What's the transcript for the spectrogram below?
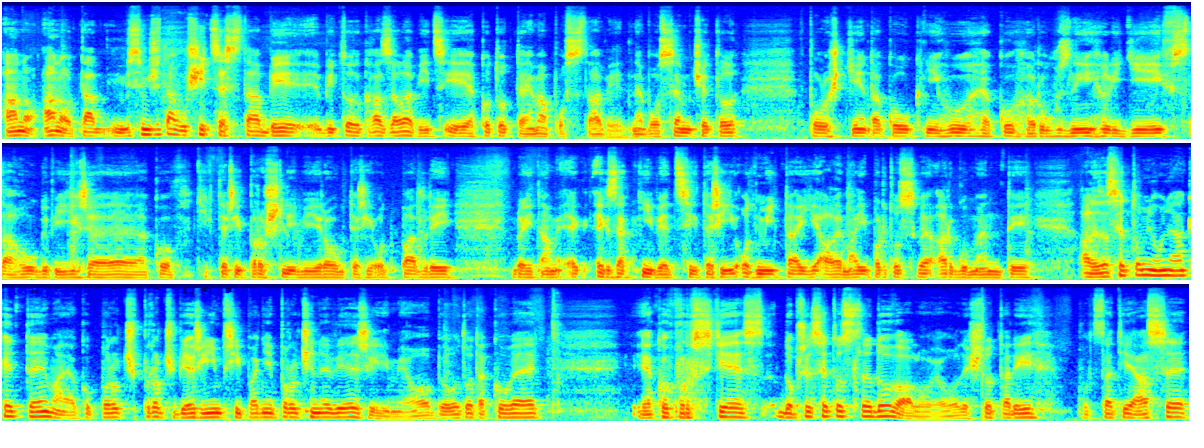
Ano, ano, ta, myslím, že ta užší cesta by, by to dokázala víc i jako to téma postavit. Nebo jsem četl v polštině takovou knihu jako různých lidí vztahu k víře, jako ti, kteří prošli vírou, kteří odpadli, byly tam exaktní věci, kteří odmítají, ale mají proto své argumenty. Ale zase to mělo nějaké téma, jako proč, proč věří věřím, případně proč nevěřím. Jo? Bylo to takové, jako prostě dobře se to sledovalo, jo? když to tady v podstatě já se,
